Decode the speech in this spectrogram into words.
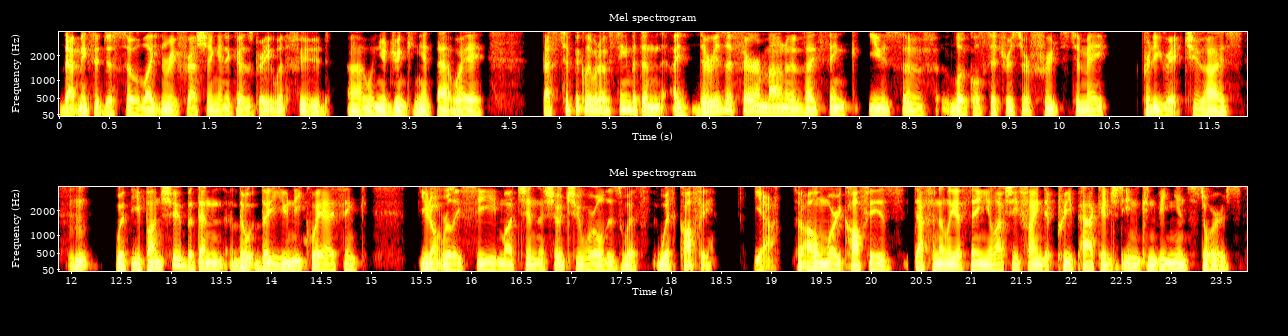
that makes it just so light and refreshing, and it goes great with food uh, when you're drinking it that way. That's typically what I've seen. But then I, there is a fair amount of, I think, use of local citrus or fruits to make pretty great chuhais Mhm. with ippanshu. But then the, the unique way I think you don't really see much in the shochu world is with with coffee. Yeah. So awamori coffee is definitely a thing. You'll actually find it prepackaged in convenience stores,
